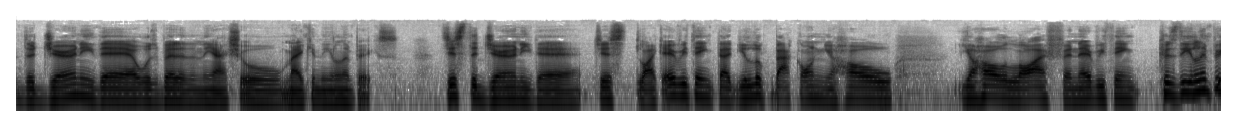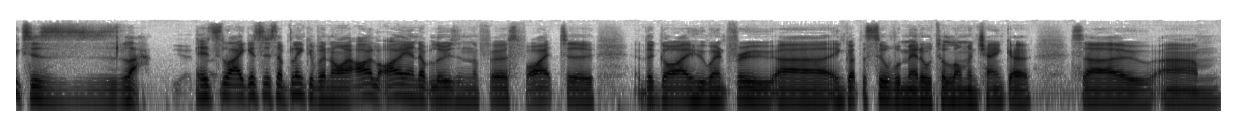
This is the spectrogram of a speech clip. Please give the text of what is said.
the journey there was better than the actual making the Olympics. Just the journey there, just like everything that you look back on your whole your whole life and everything because the Olympics is lah. It's like it's just a blink of an eye. I, I end up losing the first fight to the guy who went through uh, and got the silver medal to Lomachenko. So um,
